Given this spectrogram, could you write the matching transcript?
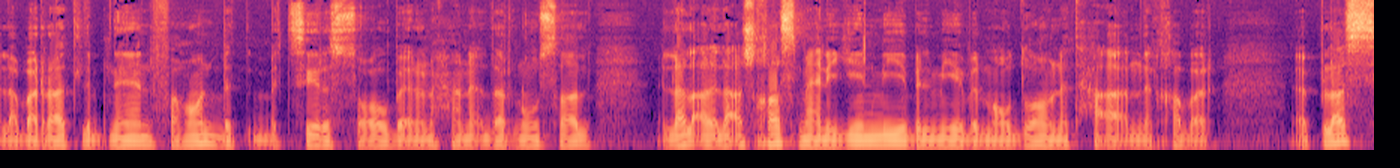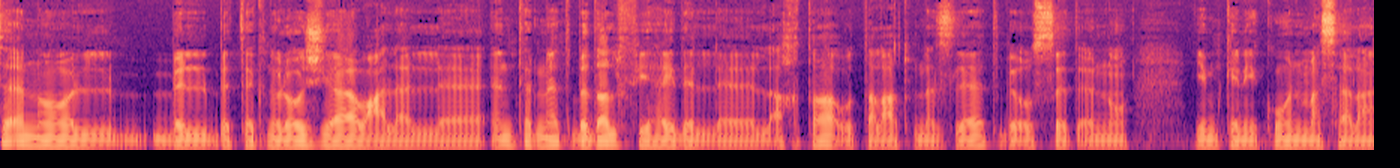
لبرات لبنان فهون بتصير الصعوبة إنه نحن نقدر نوصل لأشخاص معنيين 100% بالموضوع ونتحقق من الخبر. plus إنه بالتكنولوجيا وعلى الإنترنت بضل في هيدي الأخطاء والطلعات والنزلات بقصة إنه يمكن يكون مثلا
